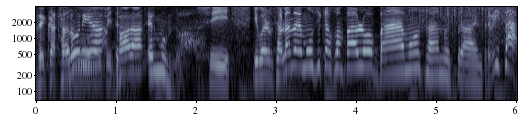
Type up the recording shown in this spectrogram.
De Cataluña Lupita. para el mundo. Sí. Y bueno, pues hablando de música, Juan Pablo, vamos a nuestra entrevista.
